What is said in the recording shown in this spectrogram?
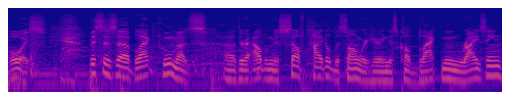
Voice. This is uh, Black Pumas. Uh, their album is self titled. The song we're hearing is called Black Moon Rising.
